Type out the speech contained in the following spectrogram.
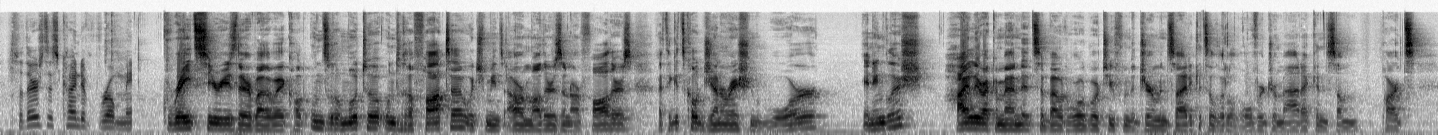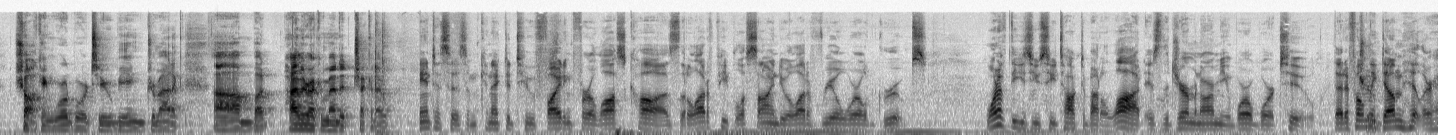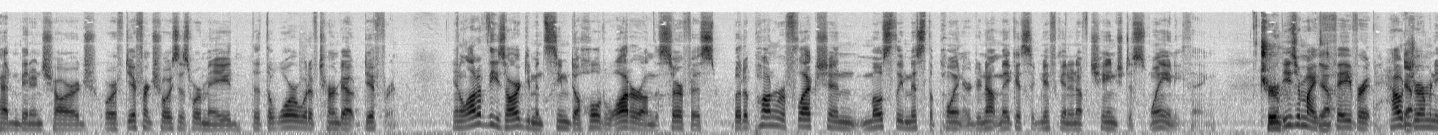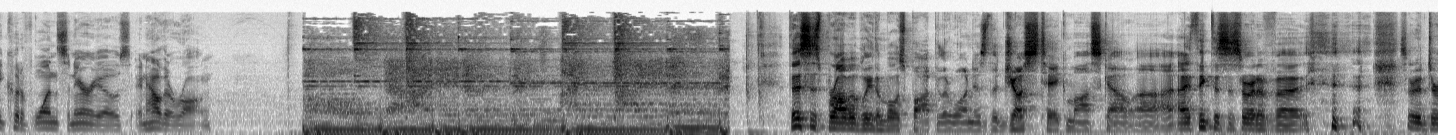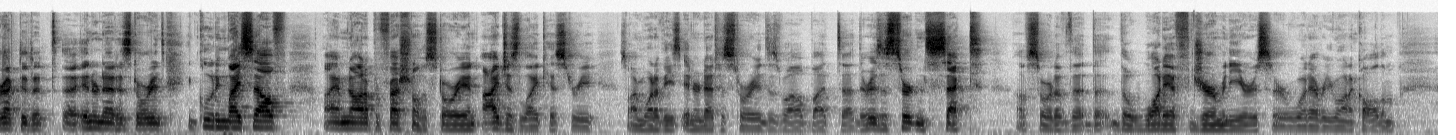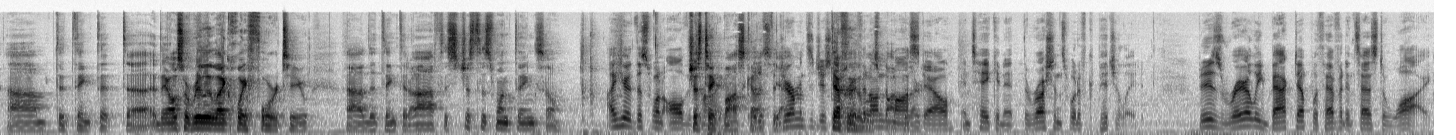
So there's this kind of romantic Great series there, by the way, called Unsere Mutter, Unsere Vater, which means our mothers and our fathers. I think it's called Generation War in English. Highly recommend. It's about World War II from the German side. It gets a little over dramatic in some parts. Shocking, World War II being dramatic. Um, but highly recommend it. Check it out. romanticism connected to fighting for a lost cause that a lot of people assign to a lot of real world groups. One of these you see talked about a lot is the German army in World War II. That if only True. dumb Hitler hadn't been in charge, or if different choices were made, that the war would have turned out different. And a lot of these arguments seem to hold water on the surface, but upon reflection, mostly miss the point or do not make a significant enough change to sway anything. True. These are my Yep. favorite how Yep. Germany could have won scenarios and how they're wrong. This is probably the most popular one. Is the "Just Take Moscow"? Uh, I, I think this is sort of uh, sort of directed at uh, internet historians, including myself. I am not a professional historian. I just like history, so I'm one of these internet historians as well. But uh, there is a certain sect of sort of the the, the what if Germanyers or whatever you want to call them um, that think that uh, they also really like Hoi Four too. Uh, that think that ah, if it's just this one thing, so I hear this one all the Just time. Just take Moscow, That if the yeah. Germans had just Definitely driven onto popular. Moscow and taken it, the Russians would have capitulated. But it is rarely backed up with evidence as to why.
